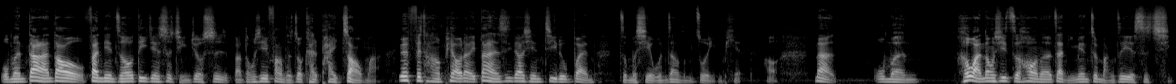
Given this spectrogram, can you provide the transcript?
我们当然到饭店之后，第一件事情就是把东西放着之后开始拍照嘛，因为非常的漂亮，当然是一定要先记录，不然怎么写文章，怎么做影片？好，那我们。喝完东西之后呢，在里面就忙这些事情。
